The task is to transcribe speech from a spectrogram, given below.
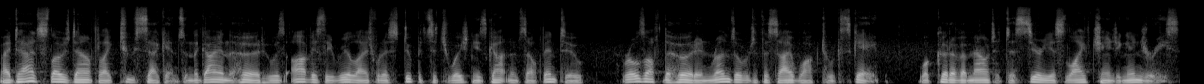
My dad slows down for like two seconds, and the guy in the hood, who has obviously realized what a stupid situation he's gotten himself into, rolls off the hood and runs over to the sidewalk to escape what could have amounted to serious life changing injuries.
